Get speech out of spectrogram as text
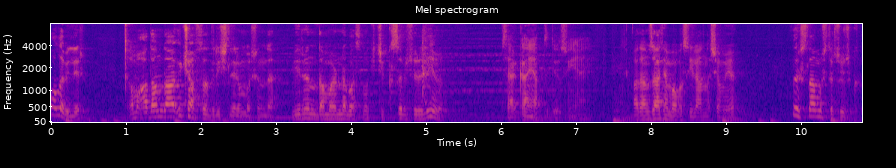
Olabilir. Ama adam daha üç haftadır işlerin başında. Birinin damarına basmak için kısa bir süre değil mi? Serkan yaptı diyorsun yani. Adam zaten babasıyla anlaşamıyor. Hırslanmıştır çocuk.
